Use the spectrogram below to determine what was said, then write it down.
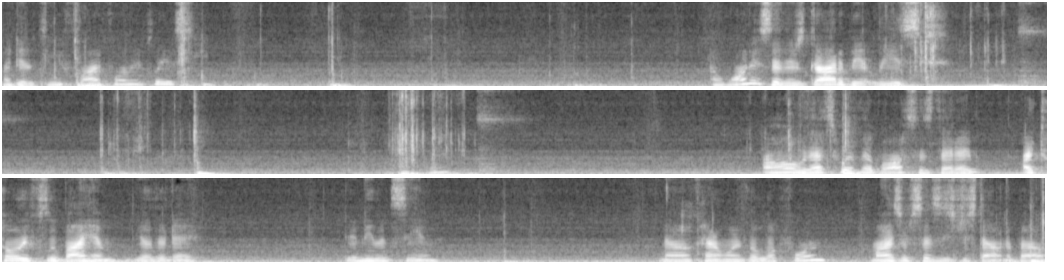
My dude, can you fly for me, please? I want to say there's got to be at least... Oh, that's where the boss is that I... I totally flew by him the other day. Didn't even see him. Now I kind of want to go look for him. Miser says he's just out and about.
